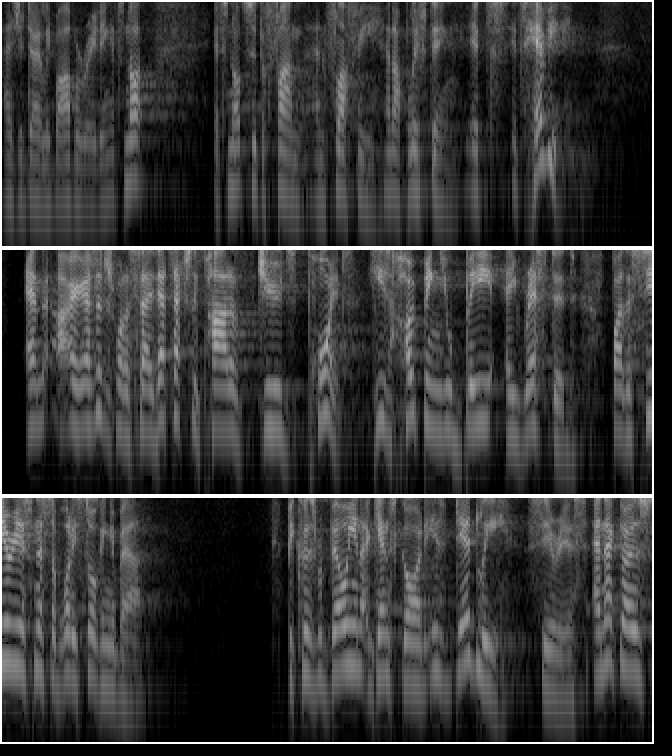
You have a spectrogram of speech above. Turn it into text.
as your daily Bible reading. It's not, it's not super fun and fluffy and uplifting, it's, it's heavy. And I guess I just want to say that's actually part of Jude's point. He's hoping you'll be arrested by the seriousness of what he's talking about. Because rebellion against God is deadly serious. And that goes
